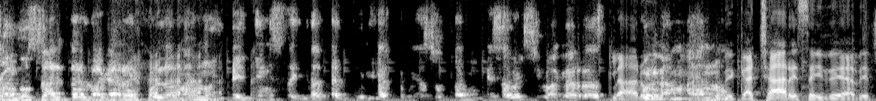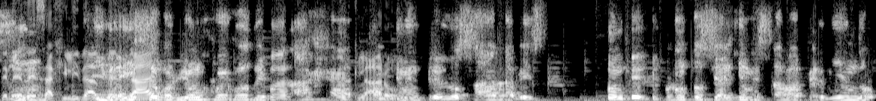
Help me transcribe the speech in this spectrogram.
cuando salta lo agarran con la mano y ahí tiene esta idea de alburiar, te voy a soltar un pez a ver si lo agarras con la mano. De cachar esa idea, de tener esa agilidad y de ahí se volvió un juego de baraja claro. entre los árabes, donde de pronto si alguien estaba perdiendo,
